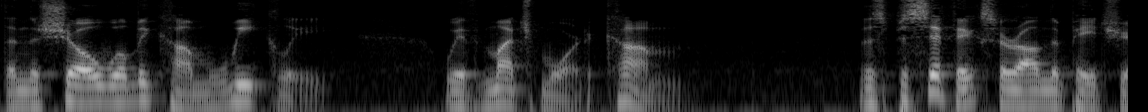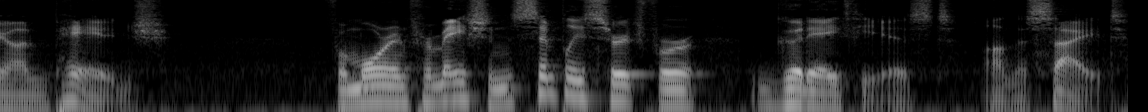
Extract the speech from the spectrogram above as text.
then the show will become weekly, with much more to come. The specifics are on the Patreon page. For more information, simply search for Good Atheist on the site.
